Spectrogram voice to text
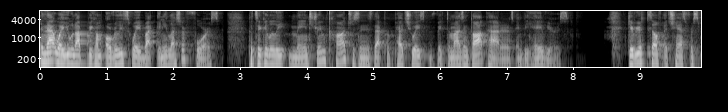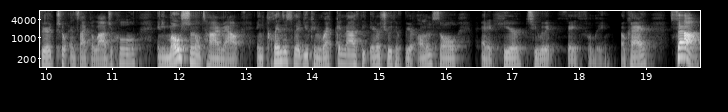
In that way, you will not become overly swayed by any lesser force, particularly mainstream consciousness that perpetuates victimizing thought patterns and behaviors. Give yourself a chance for spiritual and psychological and emotional timeout and cleanse it so that you can recognize the inner truth of your own soul and adhere to it faithfully. Okay? So,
